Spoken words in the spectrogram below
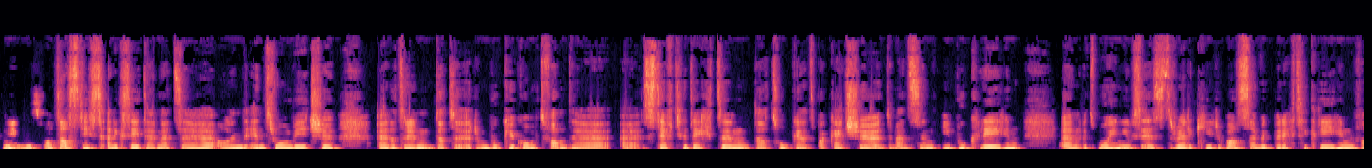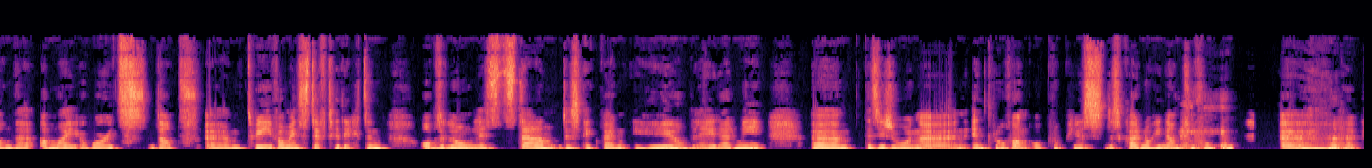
nee, het is fantastisch. En ik zei het daarnet uh, al in de intro een beetje, uh, dat, er een, dat er een boekje komt van de uh, stiftgedichten, dat ook in het pakketje de mensen een e-book kregen. En het mooie nieuws is, terwijl ik hier was, heb ik bericht gekregen van de Amai Awards, dat um, twee van mijn stiftgedichten op de longlist staan. Dus ik ben heel blij daarmee. Um, het is hier zo'n intro van oproepjes, dus ik ga er nog één aan toevoegen.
